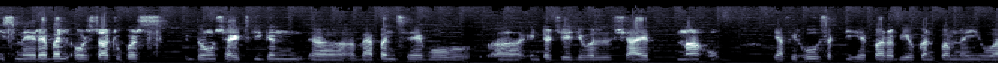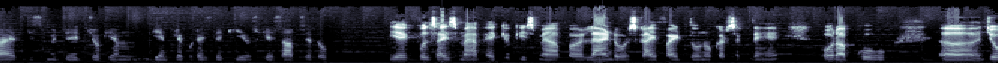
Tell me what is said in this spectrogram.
इसमें रेबल और स्टार ट्रूपर्स दोनों साइड्स की गन वेपन्स है वो इंटरचेंजेबल शायद ना हो। या फिर हो सकती है, पर अभी वो कंफर्म नहीं हुआ है, जिसमें जो कि हम गेम प्ले फुटेज देखी है, उसके हिसाब से तो। ये एक फुल साइज़ मैप है, क्योंकि इसमें आप लैंड और स्काई फाइट दोनों कर सकते हैं। और आपको जो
